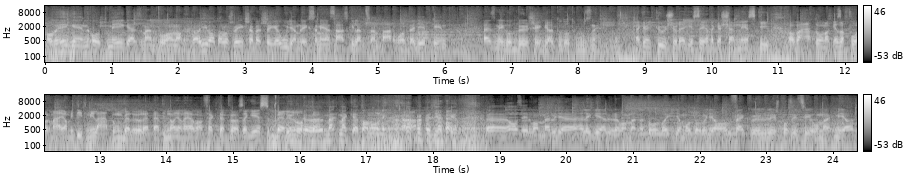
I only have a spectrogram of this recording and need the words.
A végén ott még ez ment volna. A hivatalos végsebessége úgy emlékszem, ilyen 190 pár volt egyébként, ez még ott bőséggel tudott húzni. Nekem egy külső egész érdekesen néz ki a váltónak, ez a formája, amit itt mi látunk belőle, tehát így nagyon el van fektetve az egész, belül ott me- meg kell tanulni. Egyébként. Azért van, mert ugye eléggé előre van benne tolva így a motor ugye a fekvőülés pozíció miatt,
